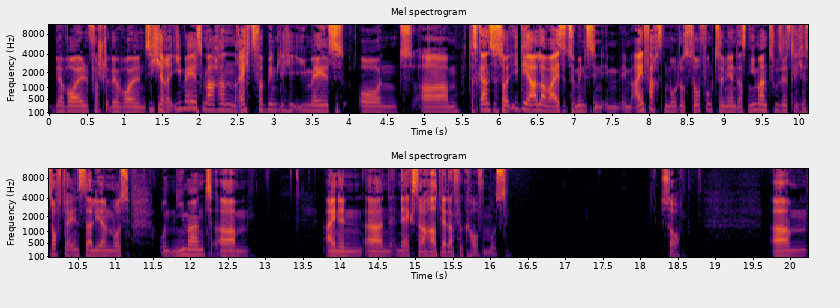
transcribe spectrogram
wir, wollen, wir wollen sichere E-Mails machen, rechtsverbindliche E-Mails und ähm, das Ganze soll idealerweise zumindest in, im, im, einfachsten Modus so funktionieren, dass niemand zusätzliche Software installieren muss und niemand ähm, einen, äh, eine extra Hardware dafür kaufen muss. So. Ähm,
